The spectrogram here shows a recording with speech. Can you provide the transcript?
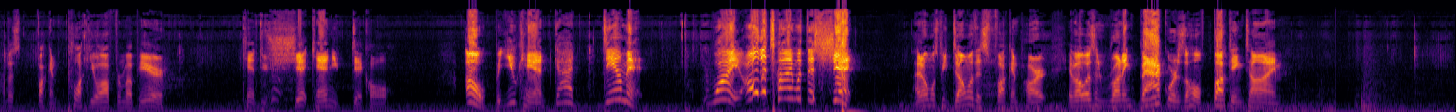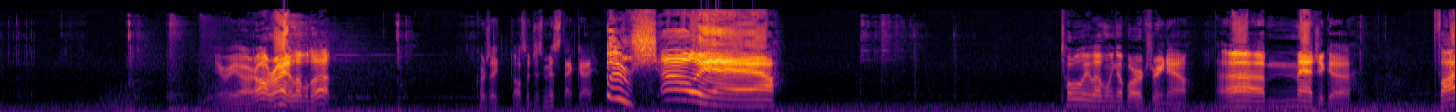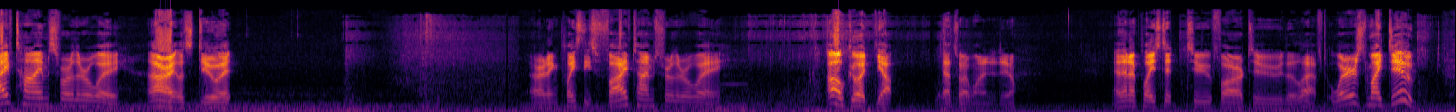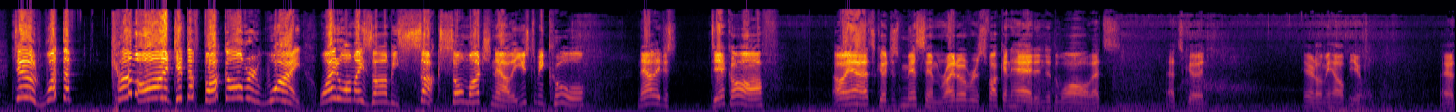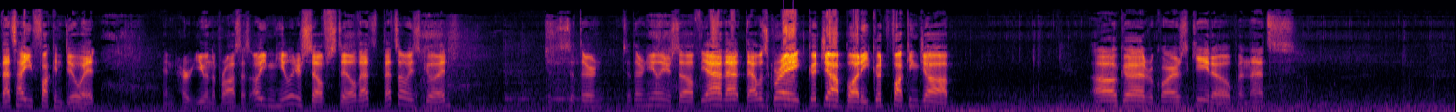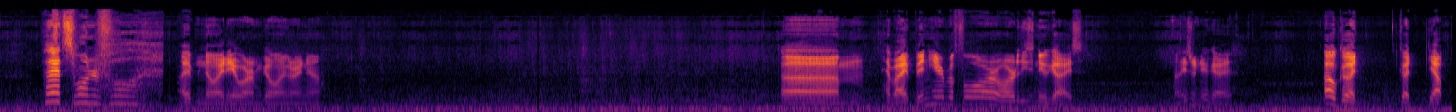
I'll just fucking pluck you off from up here. Can't do shit, can you, dickhole? Oh, but you can. God damn it! Why? All the time with this shit! I'd almost be done with this fucking part if I wasn't running backwards the whole fucking time. Here we are. Alright, I leveled up. Of course, I also just missed that guy. Boosh! Oh, yeah! Totally leveling up archery now. Ah, uh, Magicka. Five times further away. Alright, let's do it. Alright, I can place these five times further away. Oh, good. Yep. That's what I wanted to do. And then I placed it too far to the left. Where's my dude? Dude, what the... Come on! Get the fuck over! Why? Why do all my zombies suck so much now? They used to be cool. Now they just dick off. Oh yeah, that's good. Just miss him right over his fucking head into the wall. That's... That's good. Here, let me help you. There, that's how you fucking do it. And hurt you in the process. Oh, you can heal yourself still. That's that's always good. Just sit there and sit there and heal yourself. Yeah, that that was great. Good job, buddy. Good fucking job. Oh, good. Requires a key to open. That's that's wonderful. I have no idea where I'm going right now. Um, have I been here before, or are these new guys? No, these are new guys. Oh, good. Good. Yep.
